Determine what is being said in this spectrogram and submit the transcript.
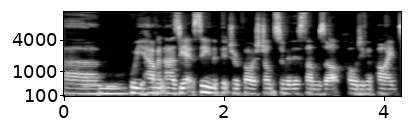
um, we haven't as yet seen the picture of Boris Johnson with his thumbs up holding a pint,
